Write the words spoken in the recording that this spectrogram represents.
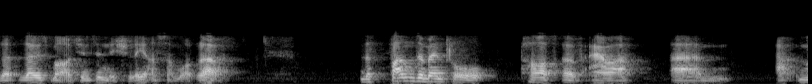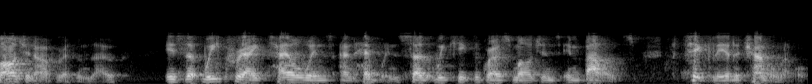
those margins initially are somewhat lower. The fundamental part of um, our margin algorithm, though, is that we create tailwinds and headwinds so that we keep the gross margins in balance, particularly at a channel level.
